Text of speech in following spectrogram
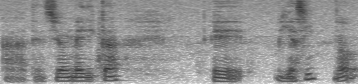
atención médica y así, ¿no?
